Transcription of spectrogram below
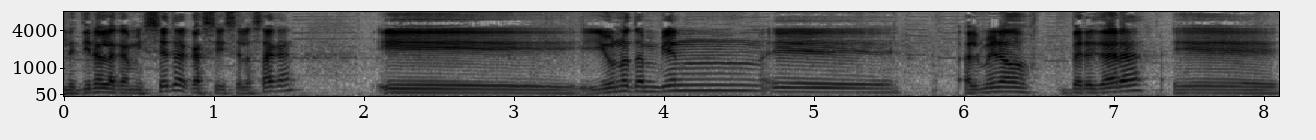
le tira la camiseta, casi se la sacan Y, y uno también, eh, al menos Vergara, eh,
